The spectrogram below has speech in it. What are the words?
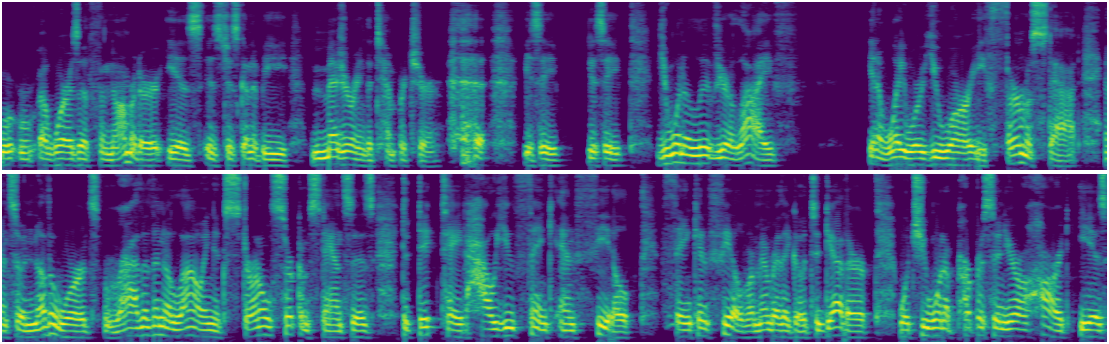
uh, whereas a thermometer is is just going to be measuring the temperature. you see, you see, you want to live your life in a way where you are a thermostat. And so, in other words, rather than allowing external circumstances to dictate how you think and feel, think and feel. Remember, they go together. What you want to purpose in your heart is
